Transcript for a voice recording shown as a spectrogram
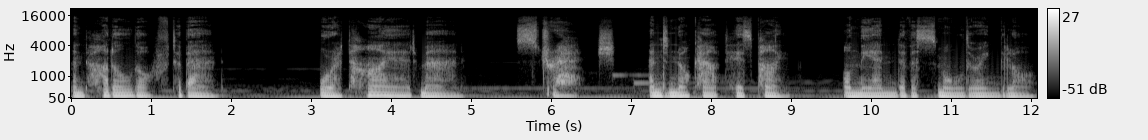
and huddled off to bed, or a tired man stretch and knock out his pipe on the end of a smouldering log.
